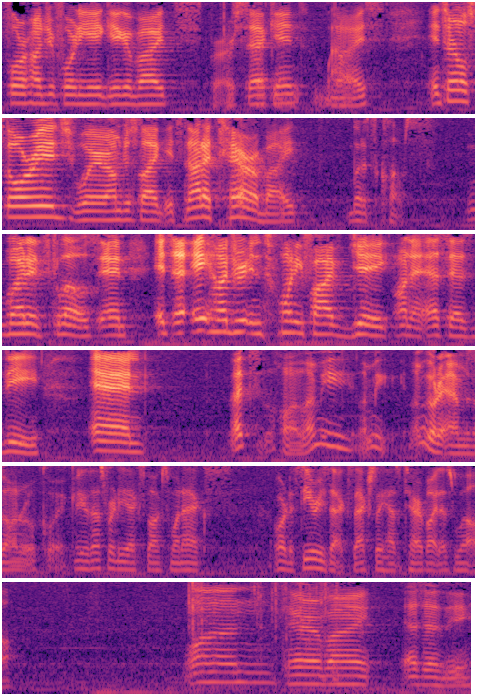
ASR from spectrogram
448 gigabytes per, Per second. second. Wow. Nice. Internal storage, where I'm just like, it's not a terabyte, But it's close. But it's close. And it's at 825 gig on an SSD. And let's, hold on, let me, let me, let me go to Amazon real quick. Because that's where the Xbox One X, or the Series X, actually has a terabyte as well. One terabyte SSD.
